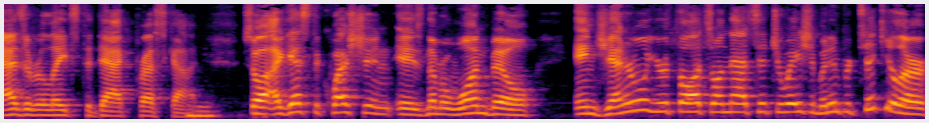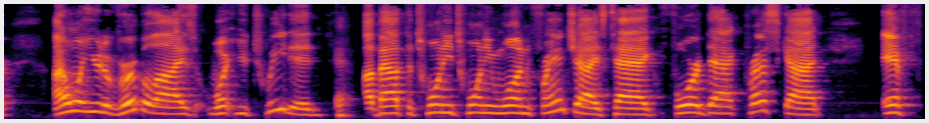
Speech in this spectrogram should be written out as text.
as it relates to Dak Prescott. Mm-hmm. So I guess the question is number one, Bill, in general, your thoughts on that situation, but in particular, I want you to verbalize what you tweeted about the 2021 franchise tag for Dak Prescott if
